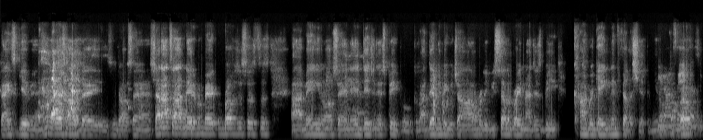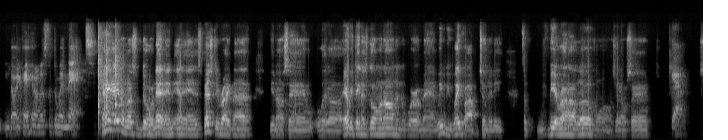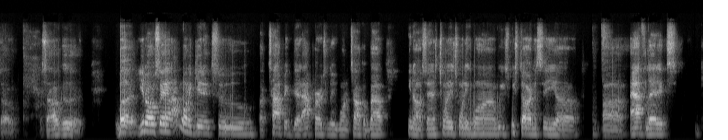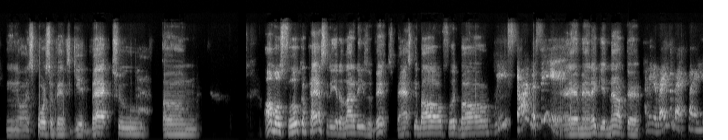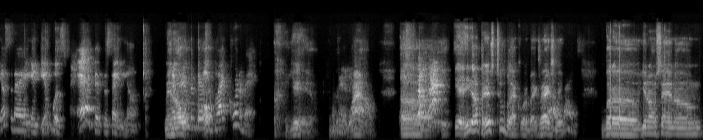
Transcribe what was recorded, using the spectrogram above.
Thanksgiving, one of those holidays, you know what I'm saying? Shout out to our Native American brothers and sisters. I mean, you know what I'm saying, the indigenous people, because I definitely be with y'all. I don't really be celebrating, I just be congregating and fellowshipping. You know, You know what what I'm saying? you know, you can't hit on us for doing that. Can't hate on us for doing that. And, and, and especially right now, you know what I'm saying, with uh, everything that's going on in the world, man, we be waiting for opportunity to be around our loved ones, you know what I'm saying? Yeah. So it's all good. But you know what I'm saying? I want to get into a topic that I personally want to talk about. You know what I'm saying? It's 2021. We we starting to see uh uh athletics, you know, and sports events get back to um almost full capacity at a lot of these events. Basketball, football. We starting to see it. Yeah, man, they getting out there. I mean, the Razorback played yesterday, and it was packed at the stadium. Man, apparently there's all- a black quarterback. Yeah. Wow. Uh, yeah, he up there. There's two black quarterbacks actually, Oh, nice. but uh, you know what I'm saying. Um,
